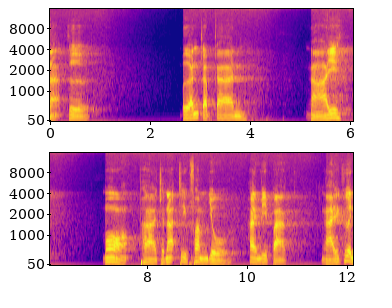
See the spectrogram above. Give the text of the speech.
ณะคือ เหมือนกับการหงายหม้อภาชนะที่ฟั่มอยู่ ให้มีปากหงายขึ้น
